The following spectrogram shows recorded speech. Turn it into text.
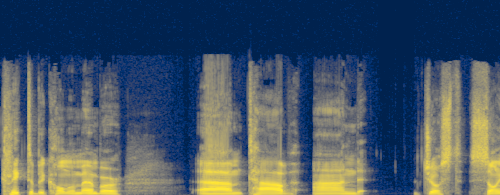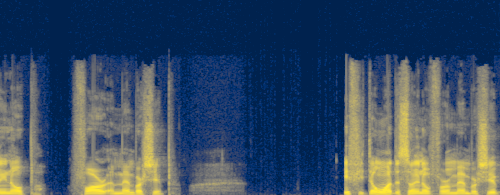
click to become a member um, tab and just sign up for a membership. If you don't want to sign up for a membership,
